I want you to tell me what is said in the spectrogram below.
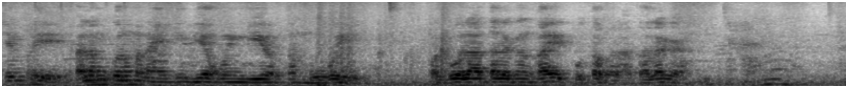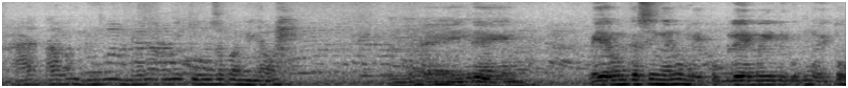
siyempre, alam ko naman, naiintindihan ko yung hirap ng buhay. Pag wala talagang kahit, puta, wala talaga. Ano? Ah, tawag din. Wala kami tulong sa pamilya ko. Mm, eh, hindi. Meron kasing ano, may problema yung likod mo. Ito,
